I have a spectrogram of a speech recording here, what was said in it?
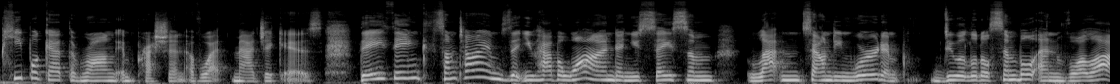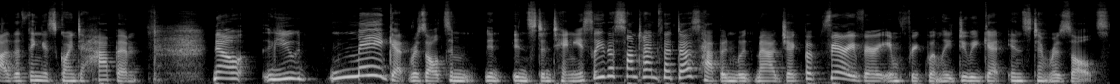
people get the wrong impression of what magic is. They think sometimes that you have a wand and you say some Latin sounding word and do a little symbol and voila, the thing is going to happen. Now, you may get results in, in instantaneously. That sometimes that does happen with magic, but very, very infrequently do we get instant results.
